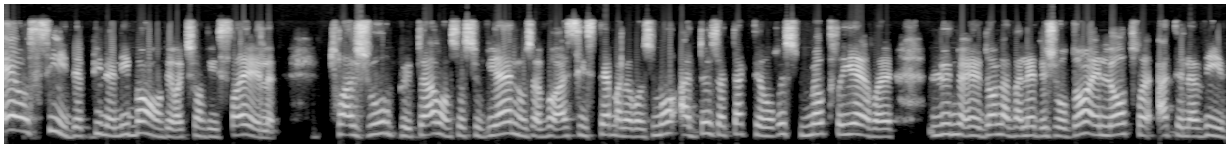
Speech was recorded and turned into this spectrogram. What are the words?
et aussi aussi depuis le Liban en direction d'Israël. Trois jours plus tard, on se souvient, nous avons assisté malheureusement à deux attaques terroristes meurtrières, l'une dans la vallée du Jourdain et l'autre à Tel Aviv.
